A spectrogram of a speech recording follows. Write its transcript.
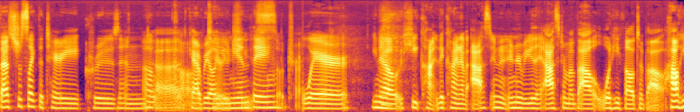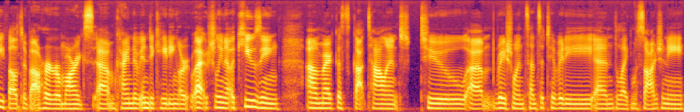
that's just like the Terry Crews and Oh, uh, Gabrielle Terry Union thing, so where you know he kind they kind of asked in an interview they asked him about what he felt about how he felt about her remarks, um, kind of indicating or actually you know, accusing um, America's Got Talent to um, racial insensitivity and like misogyny,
